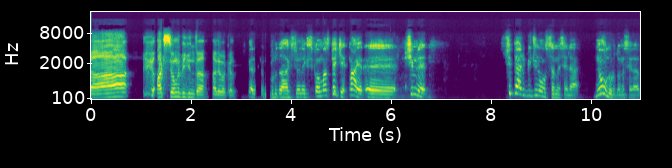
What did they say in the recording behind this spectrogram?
Aa, aksiyonlu bir gün daha. Hadi bakalım. Burada aksiyon eksik olmaz. Peki Mahir eee, şimdi süper gücün olsa mesela ne olurdu mesela?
